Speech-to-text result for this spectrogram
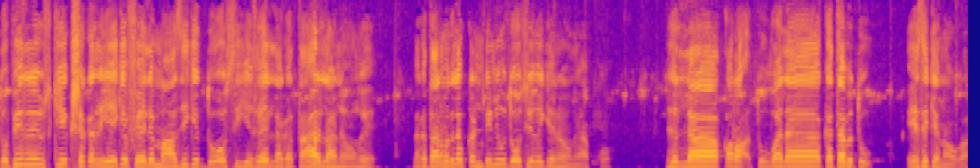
तो फिर उसकी एक शक्ल ये है कि फेले माजी के दो सीगे लगातार लाने होंगे। लगातार मतलब कंटिन्यू दो सीगे कहने होंगे आपको। जैसे ला तू वला कतब तू ऐसे कहना होगा।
